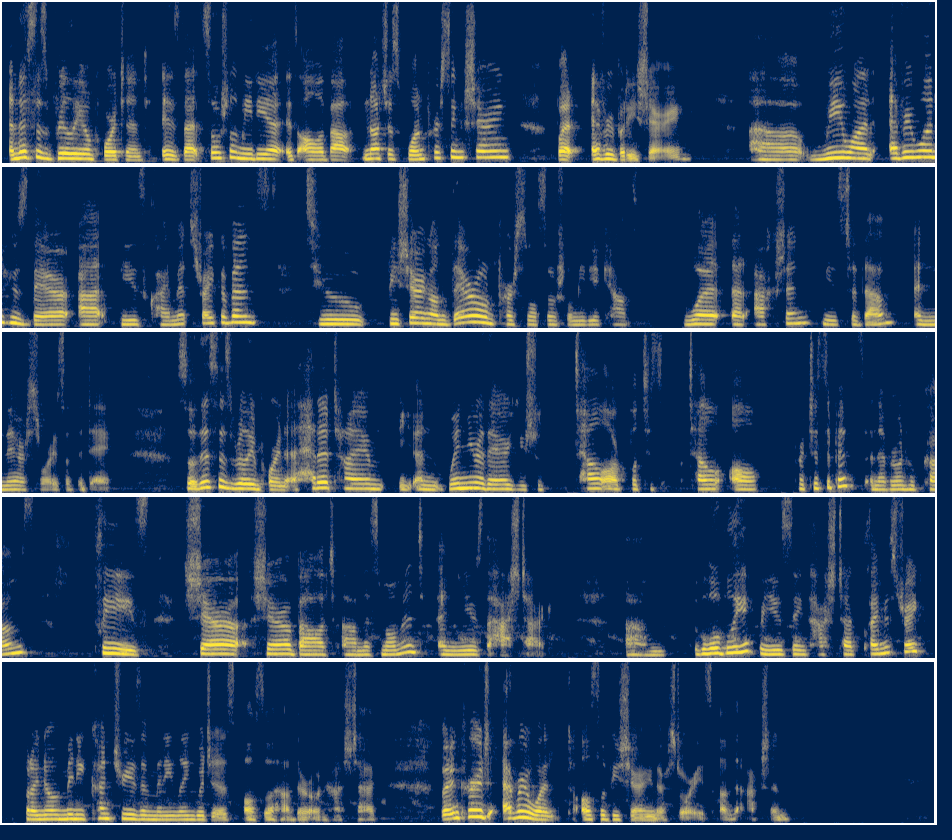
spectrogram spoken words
and this is really important, is that social media is all about not just one person sharing, but everybody sharing. Uh, we want everyone who's there at these climate strike events to be sharing on their own personal social media accounts what that action means to them and their stories of the day. So this is really important ahead of time and when you're there you should tell our tell all participants and everyone who comes please share share about um, this moment and use the hashtag. Um, globally we're using hashtag climate strike but I know many countries and many languages also have their own hashtag. But I encourage everyone to also be sharing their stories of the action.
